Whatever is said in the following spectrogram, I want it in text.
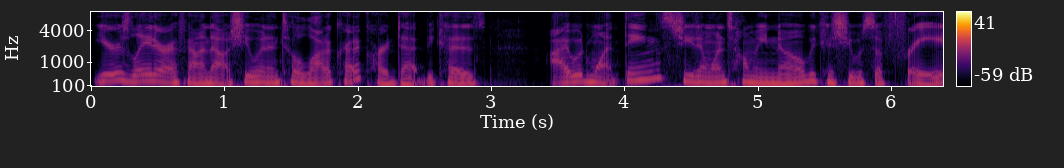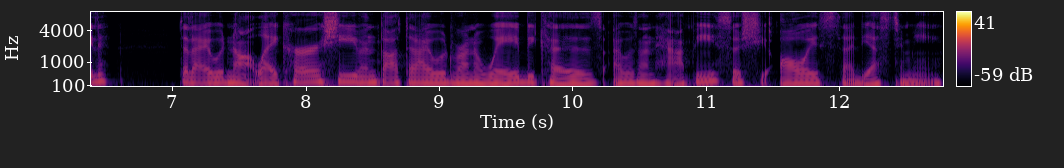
Years later, I found out she went into a lot of credit card debt because I would want things. She didn't want to tell me no because she was afraid that I would not like her. She even thought that I would run away because I was unhappy. So she always said yes to me.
